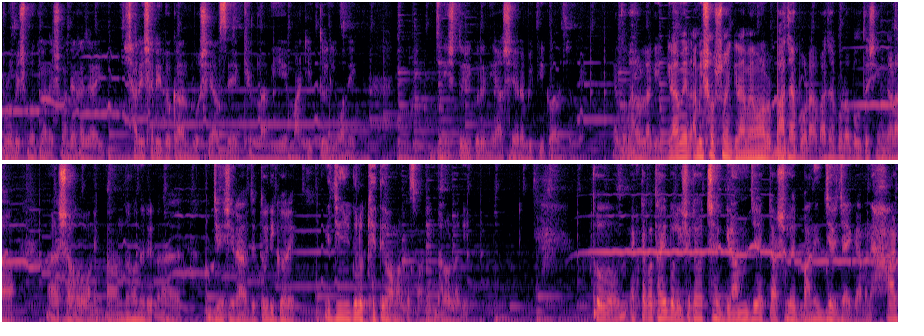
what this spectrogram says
প্রবেশমুখী অনেক সময় দেখা যায় সারি সারি দোকান বসে আছে খেলনা নিয়ে মাটির তৈরি অনেক জিনিস তৈরি করে নিয়ে আসে এরা বিক্রি করার জন্য। এত ভালো লাগে। গ্রামের আমি সবসময় গ্রামে আমার ভাজা পোড়া ভাজা পোড়া বলতে সিঙ্গাড়া সহ অনেক নানান ধরনের আহ, জিনিস এরা যে তৈরি করে এই জিনিসগুলো খেতেও আমার কাছে অনেক ভালো লাগে। তো একটা কথাই বলি সেটা হচ্ছে গ্রাম যে একটা আসলে বাণিজ্যের জায়গা মানে হাট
